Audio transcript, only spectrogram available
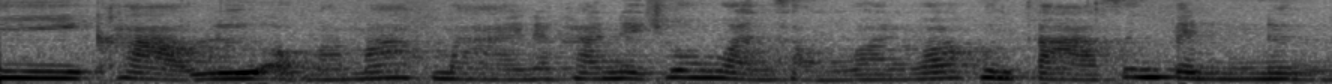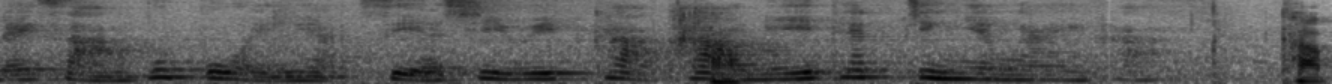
มีข่าวลือออกมามากมายนะคะ ในช่วงวันสองวันว่าคุณตาซึ่งเป็นหนึ่งในสามผู้ป่วยเนี่ยเสียชีวิตค่ะ ข่าวนี้เท็จจริงยังไงคะครับ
